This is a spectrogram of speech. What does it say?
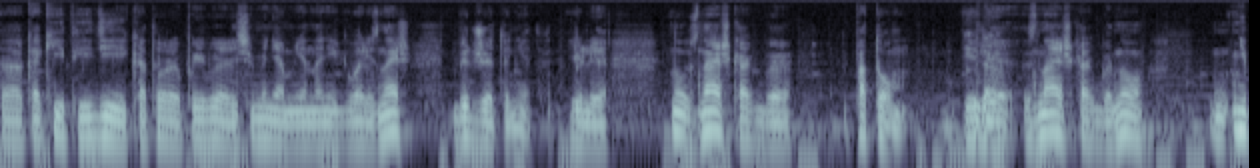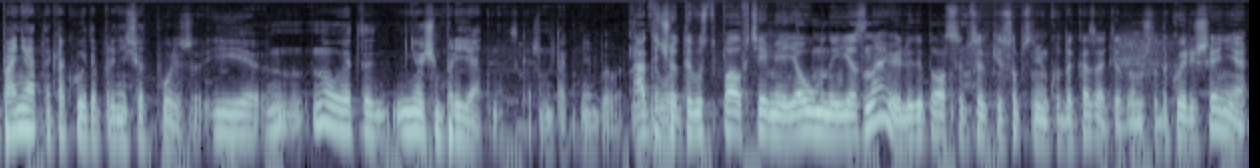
э, какие-то идеи, которые появлялись у меня, мне на них говорили, знаешь, бюджета нет. Или, ну, знаешь, как бы потом. Или, да. знаешь, как бы, ну, непонятно, какую это принесет пользу. И, ну, это не очень приятно, скажем так, мне было. А ты вот. что, ты выступал в теме «я умный, я знаю», или ты пытался все-таки собственнику доказать о том, что такое решение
